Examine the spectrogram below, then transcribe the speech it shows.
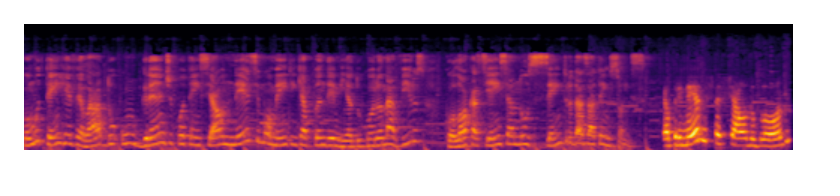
como têm revelado um grande potencial nesse momento em que a pandemia do coronavírus coloca a ciência no centro das atenções. É o primeiro especial do blog,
